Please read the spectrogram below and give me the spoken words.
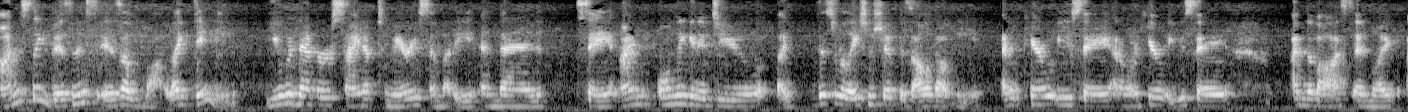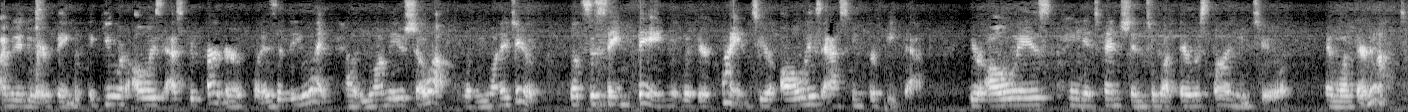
honestly, business is a lot like dating. You would never sign up to marry somebody and then say, I'm only going to do, like, this relationship is all about me. I don't care what you say. I don't want to hear what you say. I'm the boss and, like, I'm going to do everything. Like, you would always ask your partner, what is it that you like? How do you want me to show up? What do you want to do? Well, it's the same thing with your clients. You're always asking for feedback. You're always paying attention to what they're responding to and what they're not.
